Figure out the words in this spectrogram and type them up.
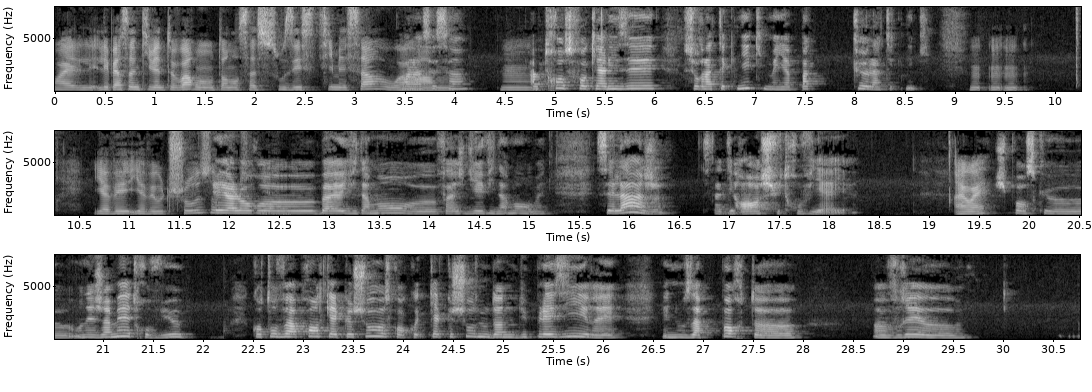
ouais, les, personnes qui viennent te voir ont tendance à sous-estimer ça ou Voilà, c'est ça. À trop se focaliser sur la technique, mais il n'y a pas que la technique. Il y avait, il y avait autre chose. Et alors, euh, bah évidemment, euh, enfin, je dis évidemment, mais c'est l'âge. C'est-à-dire, oh, je suis trop vieille. Ah ouais? Je pense que on n'est jamais trop vieux. Quand on veut apprendre quelque chose, quand quelque chose nous donne du plaisir et, et nous apporte euh, un vrai euh,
